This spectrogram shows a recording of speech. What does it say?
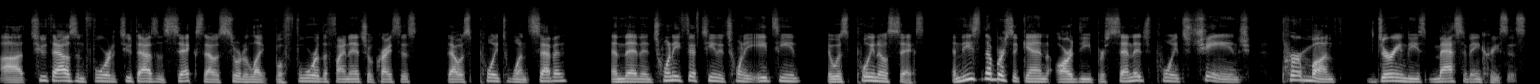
Uh, 2004 to 2006, that was sort of like before the financial crisis, that was 0.17. And then in 2015 to 2018, it was 0.06. And these numbers, again, are the percentage points change per month during these massive increases.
